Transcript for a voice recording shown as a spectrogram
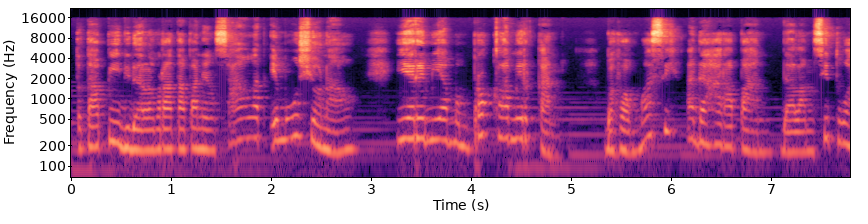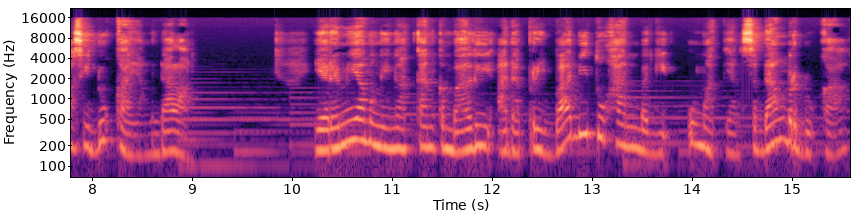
Tetapi di dalam ratapan yang sangat emosional, Yeremia memproklamirkan bahwa masih ada harapan dalam situasi duka yang mendalam. Yeremia mengingatkan kembali ada pribadi Tuhan bagi umat yang sedang berduka.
